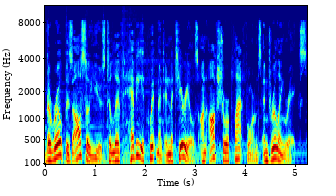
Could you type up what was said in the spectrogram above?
The rope is also used to lift heavy equipment and materials on offshore platforms and drilling rigs.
